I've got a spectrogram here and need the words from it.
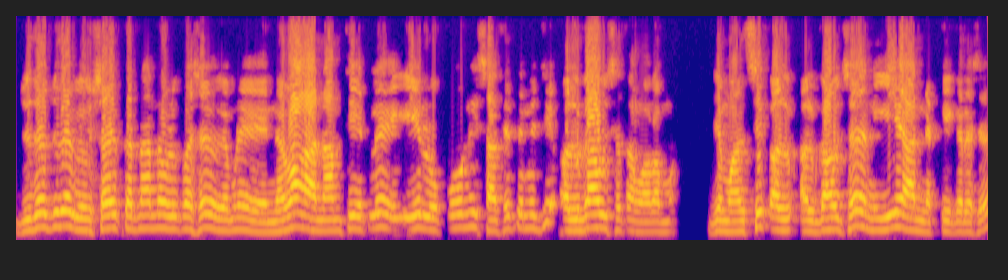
જુદા જુદા વ્યવસાય કરનારના પાસે એમણે નવા નામથી એટલે એ લોકોની સાથે તમે જે અલગાવ છે તમારામાં જે માનસિક અલ- અલગાવ છે ને એ આ નક્કી કરે છે.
